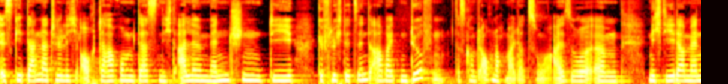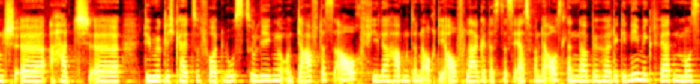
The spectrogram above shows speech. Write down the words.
es geht dann natürlich auch darum, dass nicht alle Menschen, die geflüchtet sind, arbeiten dürfen. Das kommt auch noch mal dazu. Also ähm, nicht jeder Mensch äh, hat äh, die Möglichkeit, sofort loszulegen und darf das auch. Viele haben dann auch die Auflage, dass das erst von der Ausländerbehörde genehmigt werden muss.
